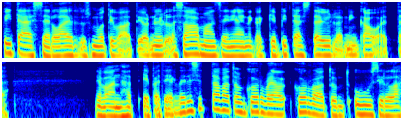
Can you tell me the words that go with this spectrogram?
pitää sen laihdutusmotivaation yllä, saamaan sen ja ennen kaikkea pitää sitä yllä niin kauan, että – ne vanhat epäterveelliset tavat on korva- korvautunut uusilla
